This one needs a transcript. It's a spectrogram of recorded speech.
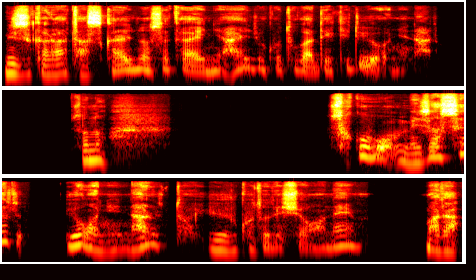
自ら助かりの世界に入ることができるようになる。そのそこを目指せるようになるということでしょうね。まだ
